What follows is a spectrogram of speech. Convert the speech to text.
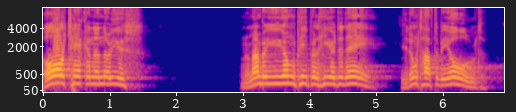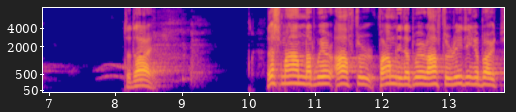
all taken in their youth. Remember, you young people here today, you don't have to be old to die. This man that we're after, family that we're after reading about,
